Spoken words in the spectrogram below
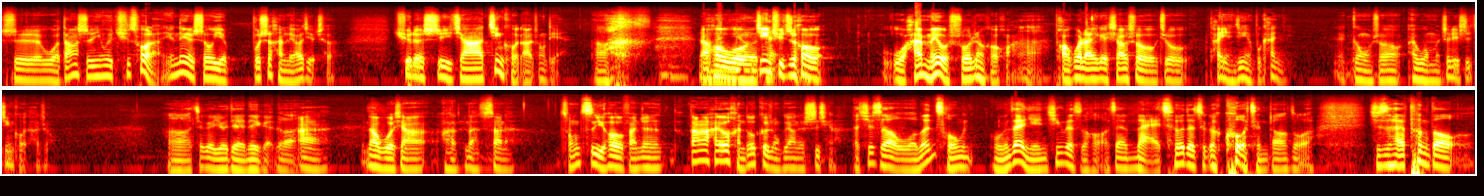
是我当时因为去错了，因为那个时候也不是很了解车，去的是一家进口大众店啊，然后我进去之后，我还没有说任何话，跑过来一个销售就他眼睛也不看你。跟我说，哎，我们这里是进口大众，啊，这个有点那个，对吧？啊，那我想啊，那算了，从此以后，反正当然还有很多各种各样的事情了。那其实啊，我们从我们在年轻的时候，在买车的这个过程当中啊，其实还碰到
